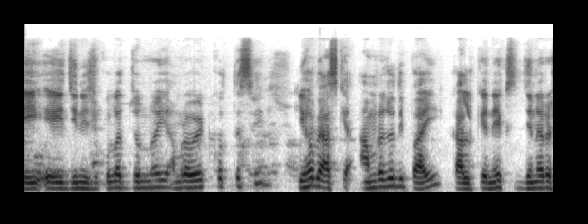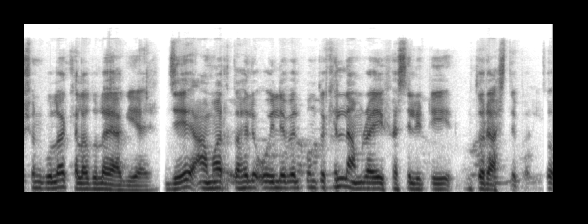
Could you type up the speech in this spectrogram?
এই এই জিনিসগুলোর জন্যই আমরা ওয়েট করতেছি। কি হবে? আজকে আমরা যদি পাই, কালকে নেক্সট জেনারেশনগুলা খেলাধুলায় এগিয়ে আসবে। যে আমার তাহলে ওই লেভেল পর্যন্ত খেললে আমরা এই ফ্যাসিলিটির ভিতরে আসতে পারি। তো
